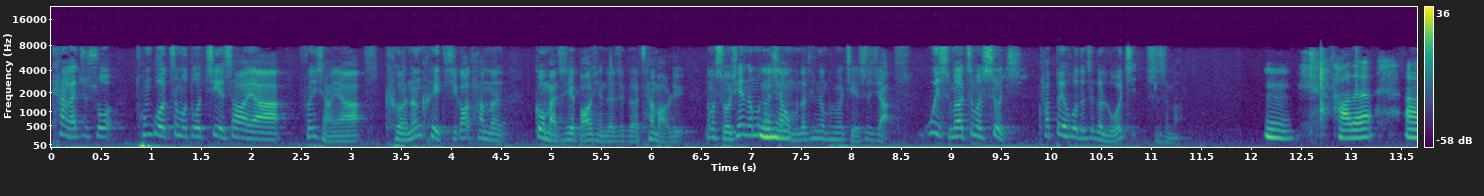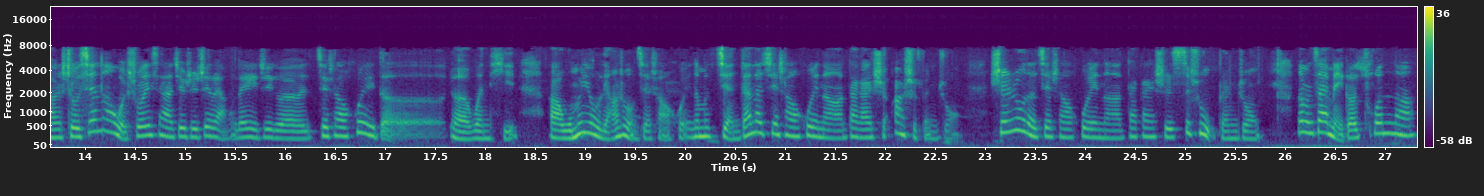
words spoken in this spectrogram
看来就说，通过这么多介绍呀、分享呀，可能可以提高他们购买这些保险的这个参保率。那么首先，能不能向我们的听众朋友解释一下，为什么要这么设计？它背后的这个逻辑是什么？嗯，嗯好的，呃，首先呢，我说一下就是这两类这个介绍会的呃问题啊，我们有两种介绍会，那么简单的介绍会呢，大概是二十分钟，深入的介绍会呢，大概是四十五分钟。那么在每个村呢，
